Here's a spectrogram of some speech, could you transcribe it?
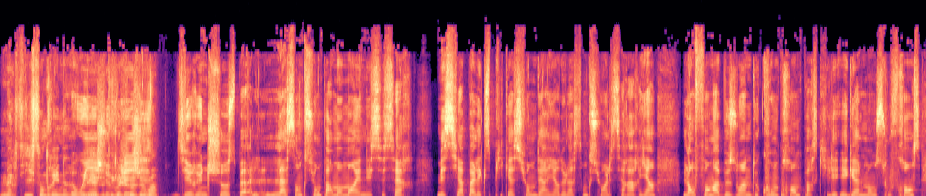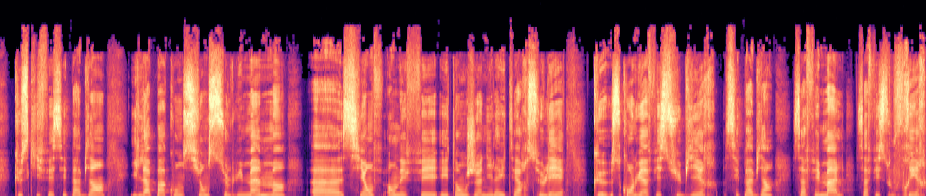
Merci Sandrine. Oui, je voulais chose, juste dire une chose. Bah, La sanction par moment est nécessaire, mais s'il n'y a pas l'explication derrière de la sanction, elle sert à rien. L'enfant a besoin de comprendre parce qu'il est également en souffrance que ce qu'il fait c'est pas bien. Il n'a pas conscience lui-même euh, si en, en effet étant jeune il a été harcelé que ce qu'on lui a fait subir c'est pas bien. Ça fait mal, ça fait souffrir.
